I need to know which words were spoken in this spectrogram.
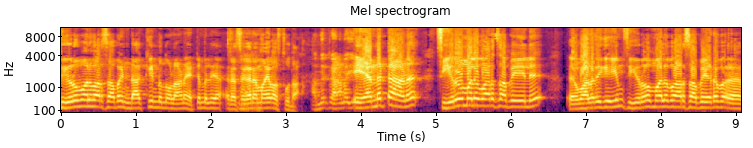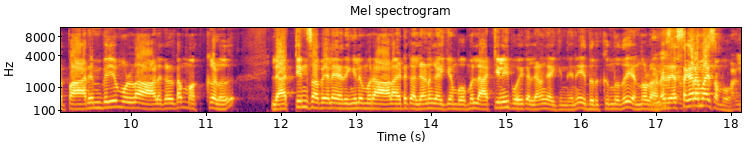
സീറോ മലബാർ സഭ ഉണ്ടാക്കിയിട്ടുണ്ടെന്നുള്ളതാണ് ഏറ്റവും വലിയ രസകരമായ വസ്തുത. എന്നിട്ടാണ് സീറോ മലബാർ സഭയിൽ വളരുകയും സീറോ മലബാർ സഭയുടെ പാരമ്പര്യമുള്ള ആളുകളുടെ മക്കൾ ലാറ്റിൻ സഭയിലെ ഏതെങ്കിലും ഒരാളായിട്ട് കല്യാണം കഴിക്കാൻ പോകുമ്പോൾ ലാറ്റിനിൽ പോയി കല്യാണം കഴിക്കുന്നതിനെ എതിർക്കുന്നത് എന്നുള്ളതാണ് രസകരമായ സംഭവം.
